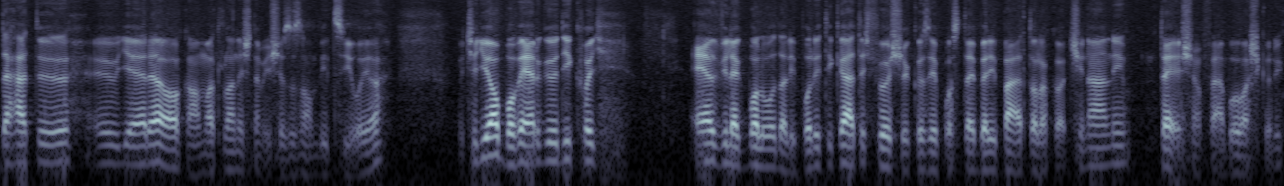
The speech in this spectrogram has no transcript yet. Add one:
de hát ő, ő ugye erre alkalmatlan, és nem is ez az ambíciója. Úgyhogy ő abba vergődik, hogy elvileg baloldali politikát egy felső középosztálybeli pártal akar csinálni, teljesen fából vaskodik.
